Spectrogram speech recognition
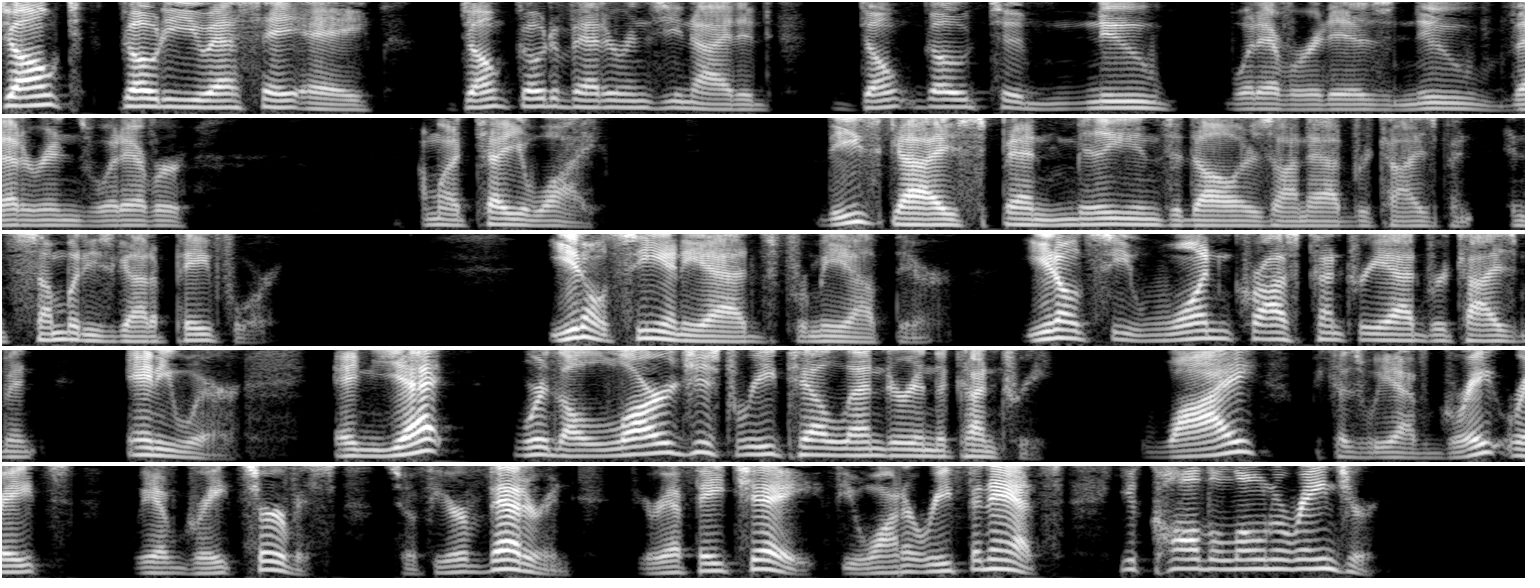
don't go to USAA, don't go to Veterans United, don't go to new whatever it is, new veterans, whatever. I'm going to tell you why. These guys spend millions of dollars on advertisement and somebody's got to pay for it. You don't see any ads for me out there. You don't see one cross country advertisement anywhere. And yet, we're the largest retail lender in the country. Why? Because we have great rates, we have great service. So if you're a veteran, if you're FHA, if you want to refinance, you call the loan arranger.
